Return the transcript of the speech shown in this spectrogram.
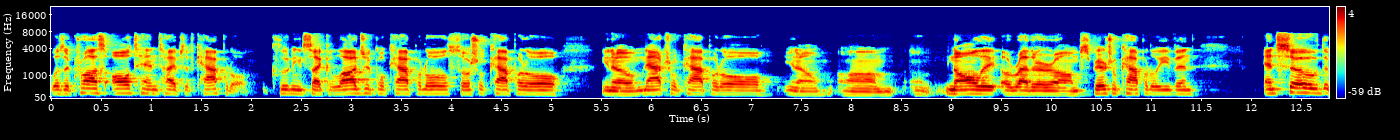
was across all 10 types of capital, including psychological capital, social capital, you know, natural capital, you know, um, um, knowledge, or rather, um, spiritual capital, even. And so the,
